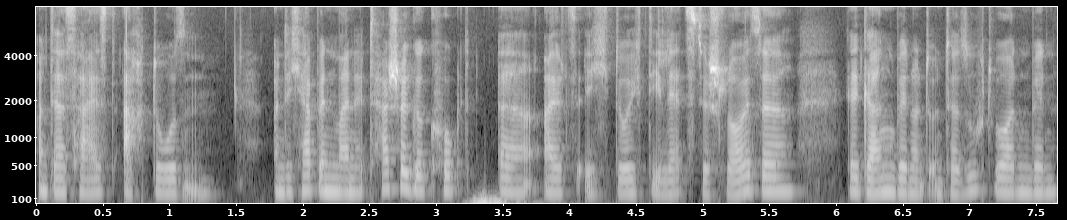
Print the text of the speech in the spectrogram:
und das heißt acht Dosen. Und ich habe in meine Tasche geguckt, äh, als ich durch die letzte Schleuse gegangen bin und untersucht worden bin.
